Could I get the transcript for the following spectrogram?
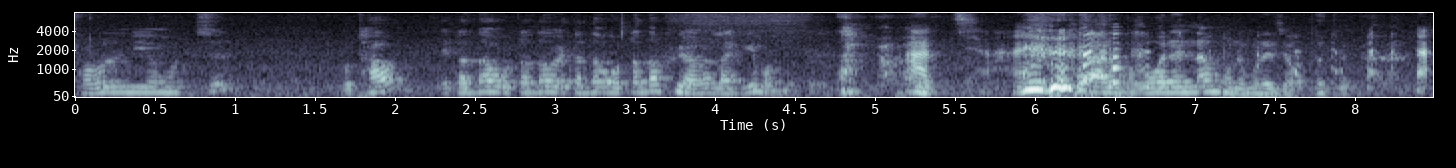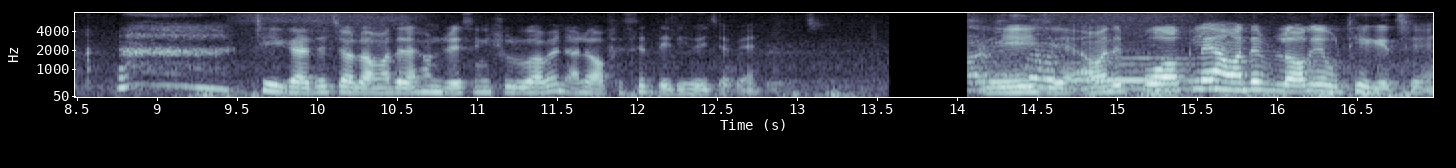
সরল নিয়ম হচ্ছে ওঠাও এটা দাও ওটা দাও এটা দাও ওটা দাও ফির আবার লাগিয়ে বন্ধ করে আচ্ছা। আর ভগবানের নাম মনে মনে জপতে থাকো। ঠিক আছে চলো আমাদের এখন ড্রেসিং শুরু হবে নাহলে অফিসে দেরি হয়ে যাবে। এই যে, আমাদের পোকলে আমাদের ব্লগে উঠে গেছে।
